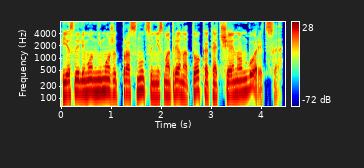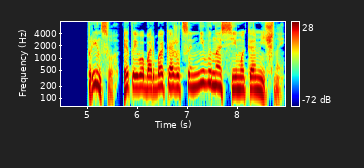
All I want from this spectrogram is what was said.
если Лимон не может проснуться, несмотря на то, как отчаянно он борется. Принцу эта его борьба кажется невыносимо комичной.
